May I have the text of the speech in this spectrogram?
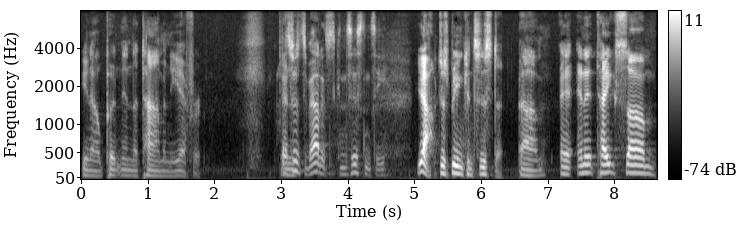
you know, putting in the time and the effort. That's and, what it's about. It's consistency. Yeah, just being consistent, um, and, and, it takes some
